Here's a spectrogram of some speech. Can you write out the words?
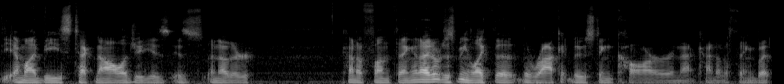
the MIB's technology is is another kind of fun thing, and I don't just mean like the the rocket boosting car and that kind of a thing, but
